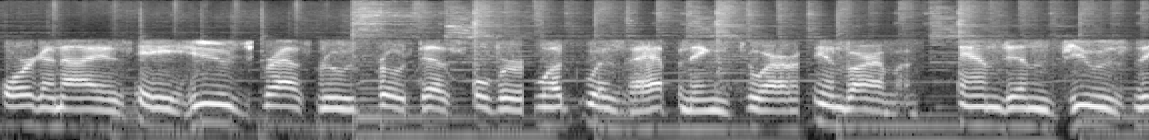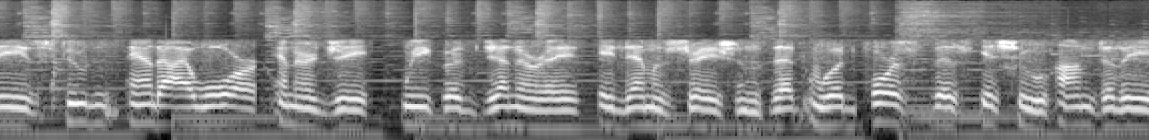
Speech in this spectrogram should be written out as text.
organize a huge grassroots protest over what was happening to our environment and infuse the student anti war energy we could generate a demonstration that would force this issue onto the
